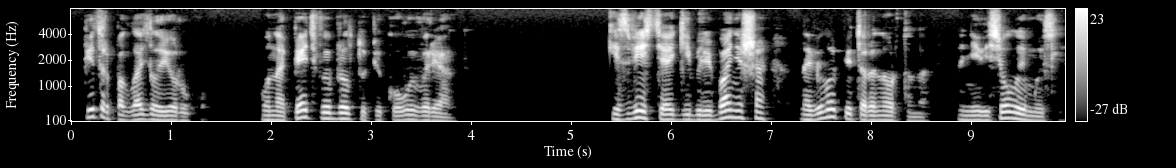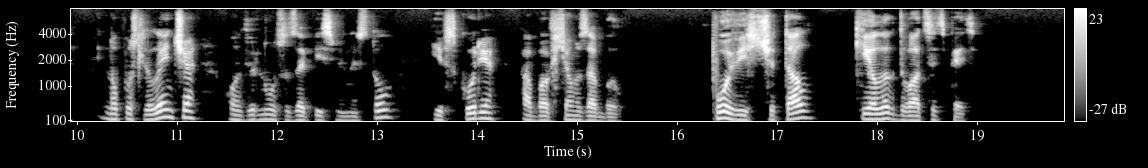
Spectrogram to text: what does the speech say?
Питер погладил ее руку. Он опять выбрал тупиковый вариант. Известие о гибели Баниша навело Питера Нортона на невеселые мысли. но после ленча он вернулся за письменный стол и вскоре обо всем забыл. Повесть читал Келлог 25.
